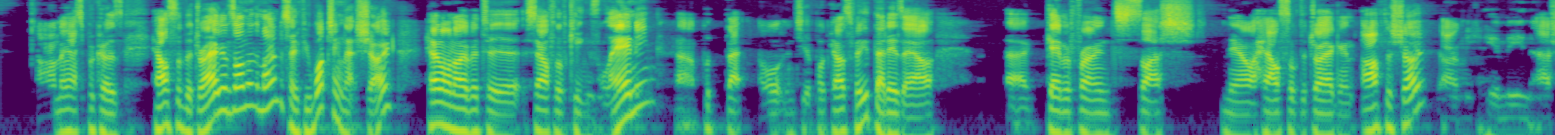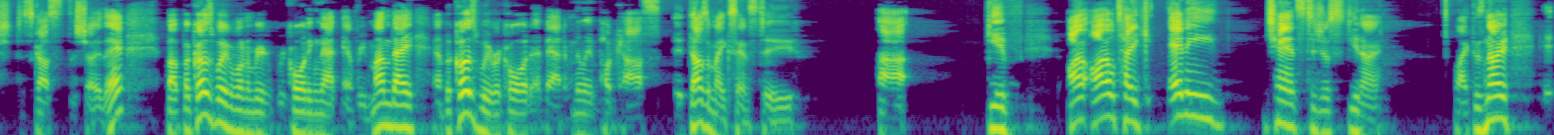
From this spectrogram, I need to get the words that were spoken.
Um, and that's because House of the Dragon's on at the moment. So if you're watching that show, head on over to South of King's Landing. Uh, put that all into your podcast feed. That is our uh, Game of Thrones slash now House of the Dragon after show. Um, you can hear me and Ash discuss the show there. But because we're going to be recording that every Monday, and because we record about a million podcasts, it doesn't make sense to uh, give. I, I'll take any chance to just you know, like there's no,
